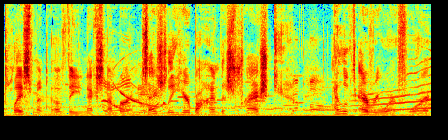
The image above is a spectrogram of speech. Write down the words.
placement of the next number, and it's actually here behind this trash can. I looked everywhere for it.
